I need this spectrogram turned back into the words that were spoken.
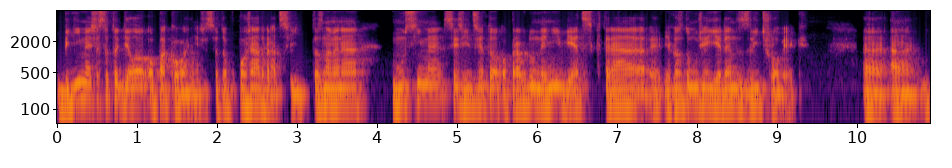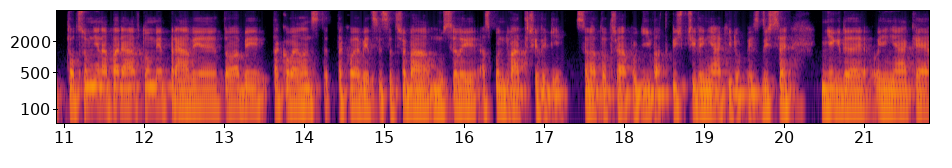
vidíme, že se to dělo opakovaně, že se to pořád vrací. To znamená, musíme si říct, že to opravdu není věc, která, eh, jako za to může jeden zlý člověk. A to, co mě napadá v tom, je právě to, aby takovéhle, takové věci se třeba museli aspoň dva, tři lidi se na to třeba podívat, když přijde nějaký dopis, když se někde je nějaké,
